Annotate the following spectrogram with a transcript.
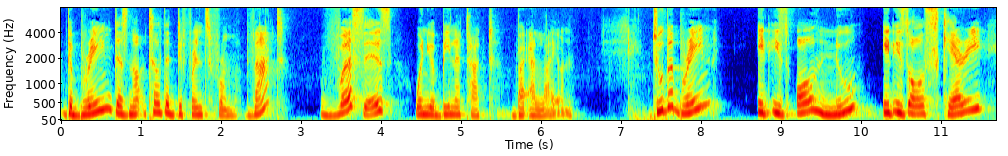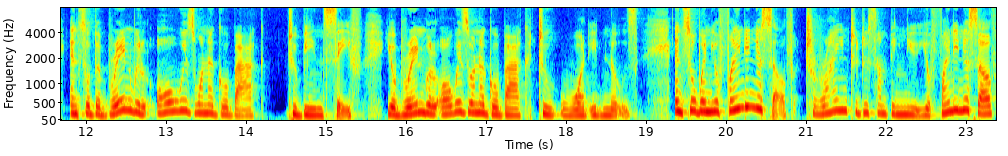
the brain does not tell the difference from that versus when you're being attacked by a lion. To the brain it is all new it is all scary and so the brain will always want to go back to being safe. Your brain will always want to go back to what it knows. And so when you're finding yourself trying to do something new, you're finding yourself,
